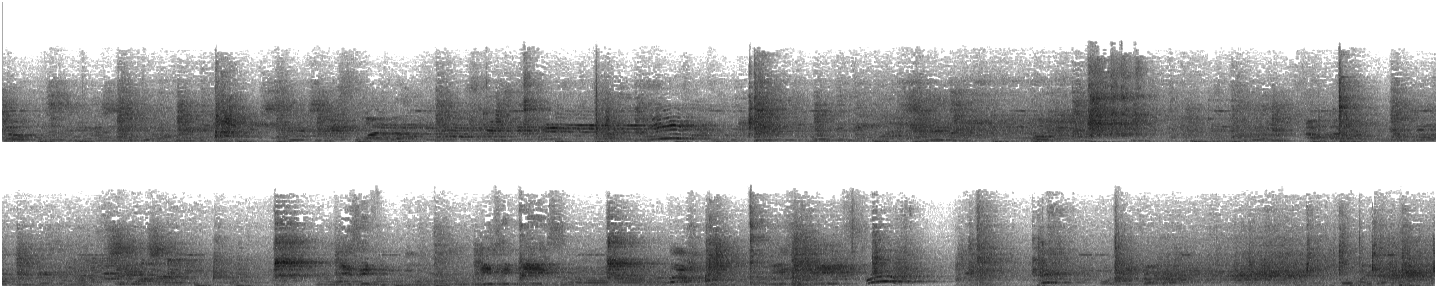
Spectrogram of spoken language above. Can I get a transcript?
Go. Go. Easy. Easy peas. Ah. Easy peas. Oh, she dropped out. Oh my god.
